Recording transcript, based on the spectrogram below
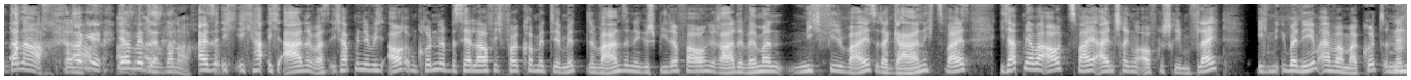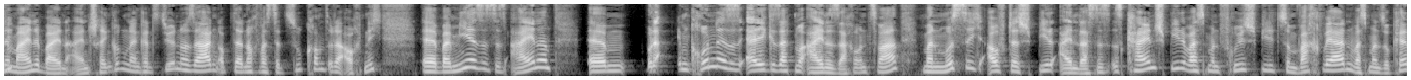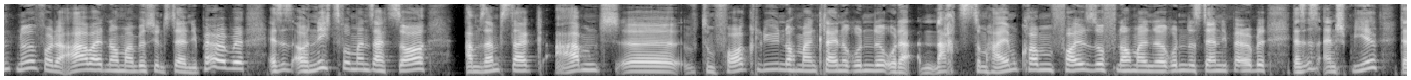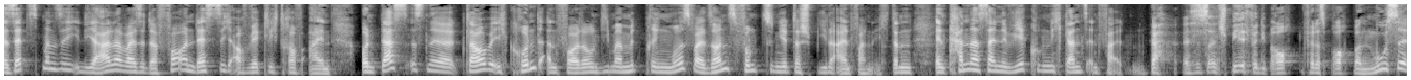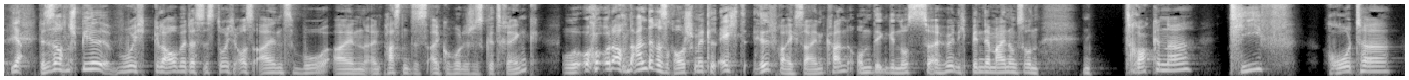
danach, danach. Okay, ja also, bitte. Also, danach. also ich, ich, ich ahne was. Ich habe mir nämlich auch im Grunde, bisher laufe ich vollkommen mit dir mit, eine wahnsinnige Spielerfahrung, gerade wenn man nicht viel weiß oder gar nichts weiß. Ich habe mir aber auch zwei Einschränkungen aufgeschrieben. Vielleicht ich übernehme einfach mal kurz und nenne mhm. meine beiden Einschränkungen. Dann kannst du ja nur sagen, ob da noch was dazukommt oder auch nicht. Äh, bei mir ist es das eine, ähm, oder im Grunde ist es ehrlich gesagt nur eine Sache. Und zwar, man muss sich auf das Spiel einlassen. Es ist kein Spiel, was man früh spielt zum Wachwerden, was man so kennt, ne? Vor der Arbeit noch mal ein bisschen Stanley Parable. Es ist auch nichts, wo man sagt, so, am Samstagabend äh, zum Vorglühen noch mal eine kleine Runde oder nachts zum Heimkommen Vollsuff noch mal eine Runde Stanley Parable. Das ist ein Spiel, da setzt man sich idealerweise davor und lässt sich auch wirklich drauf ein. Und das ist eine, glaube ich, Grundanforderung, die man mitbringen muss, weil sonst funktioniert das Spiel einfach nicht. Dann kann das seine Wirkung nicht ganz entfalten. Ja, es ist ein Spiel, für die braucht, für das braucht man Muße. Ja. Das ist auch ein Spiel, wo ich glaube, das ist durchaus eins, wo ein, ein passendes alkoholisches Getränk oder auch ein anderes Rauschmittel echt hilfreich sein kann, um den Genuss zu erhöhen. Ich bin der Meinung, so ein, ein trockener, tief roter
